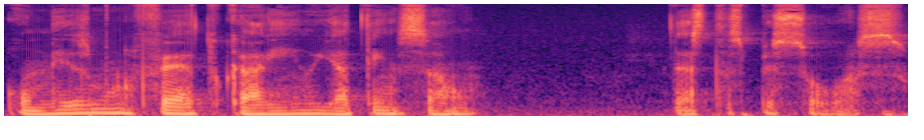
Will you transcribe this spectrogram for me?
o mesmo afeto, carinho e atenção destas pessoas.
